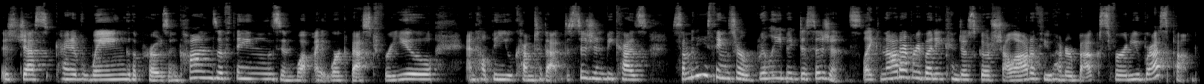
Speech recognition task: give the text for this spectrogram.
is just kind of weighing the pros and cons of things and what might work best for you and helping you come to that decision because some of these things are really big decisions. Like not everybody can just go shell out a few hundred bucks for a new breast pump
